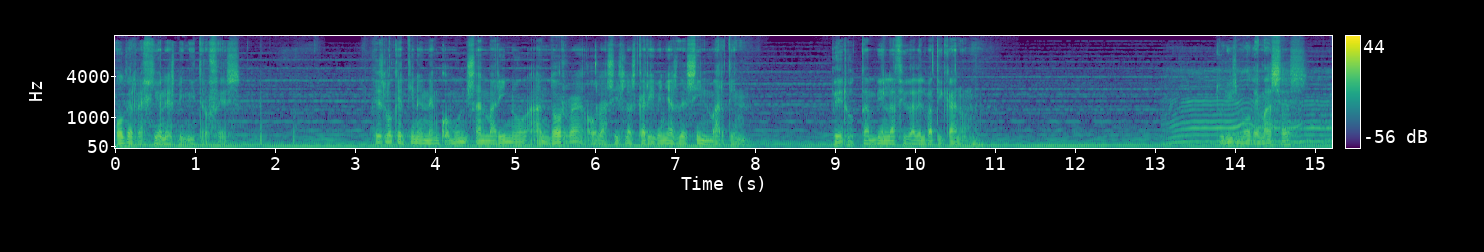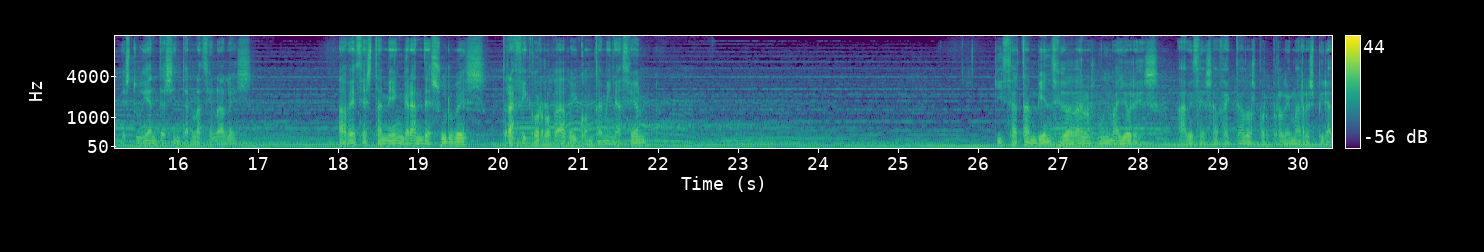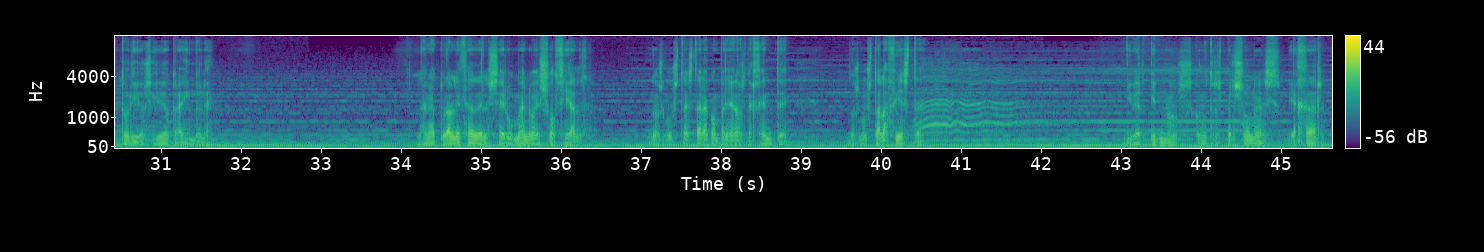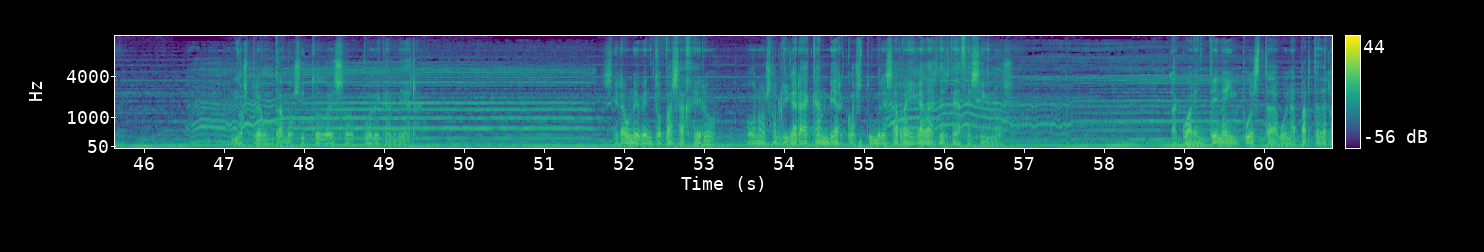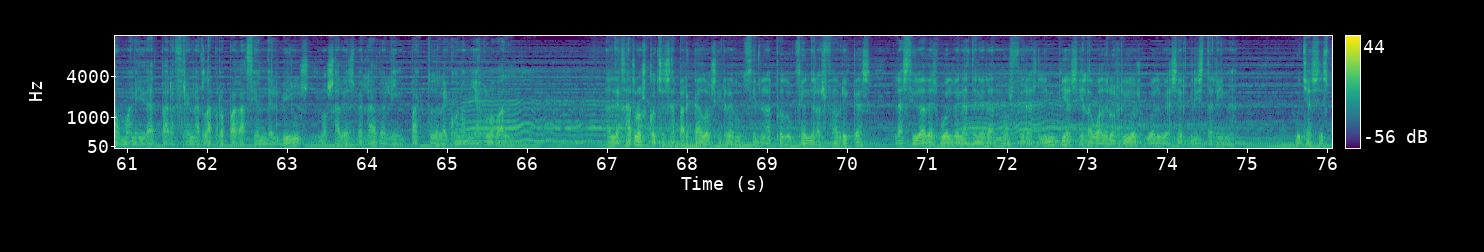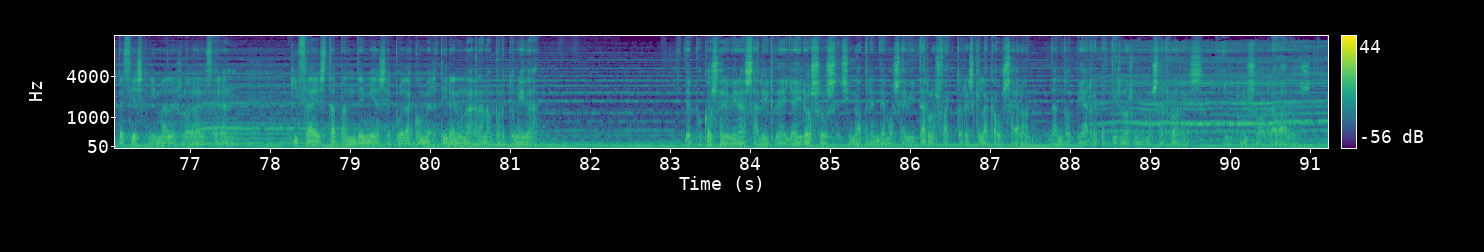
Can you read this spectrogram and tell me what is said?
o de regiones limítrofes. Es lo que tienen en común San Marino, Andorra o las islas caribeñas de Sint Martin, pero también la ciudad del Vaticano. Turismo de masas, estudiantes internacionales, a veces también grandes urbes tráfico rodado y contaminación. Quizá también ciudadanos muy mayores, a veces afectados por problemas respiratorios y de otra índole. La naturaleza del ser humano es social. Nos gusta estar acompañados de gente, nos gusta la fiesta, divertirnos con otras personas, viajar. Nos preguntamos si todo eso puede cambiar. ¿Será un evento pasajero o nos obligará a cambiar costumbres arraigadas desde hace siglos? La cuarentena impuesta a buena parte de la humanidad para frenar la propagación del virus nos ha desvelado el impacto de la economía global. Al dejar los coches aparcados y reducir la producción de las fábricas, las ciudades vuelven a tener atmósferas limpias y el agua de los ríos vuelve a ser cristalina. Muchas especies animales lo agradecerán. Quizá esta pandemia se pueda convertir en una gran oportunidad. De poco servirá salir de ella airosos si no aprendemos a evitar los factores que la causaron, dando pie a repetir los mismos errores, incluso agravados.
